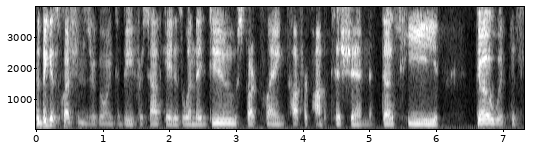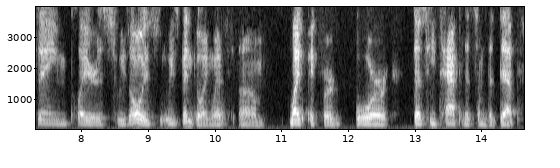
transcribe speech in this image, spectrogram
the biggest questions are going to be for Southgate is when they do start playing tougher competition, does he go with the same players who he's always who he's been going with, um, like Pickford, or does he tap into some of the depth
